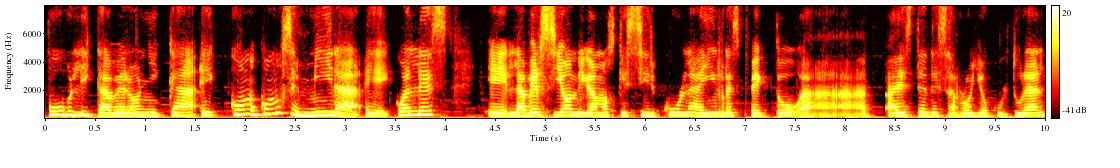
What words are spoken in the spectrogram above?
pública, Verónica, eh, ¿cómo, ¿cómo, se mira? Eh, ¿Cuál es eh, la versión, digamos, que circula ahí respecto a, este desarrollo cultural?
